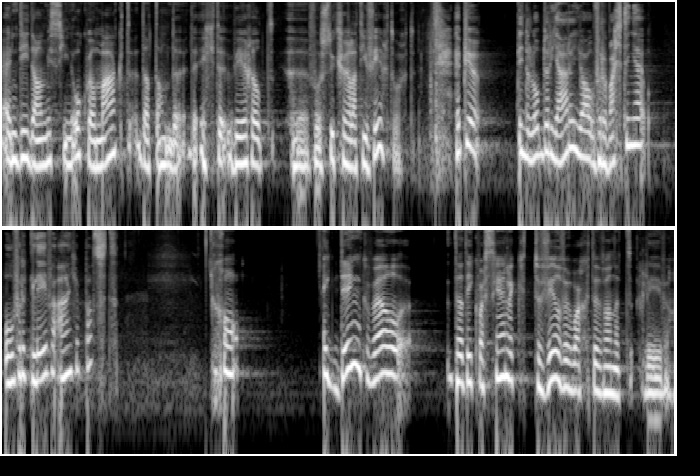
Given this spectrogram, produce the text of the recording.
en die dan misschien ook wel maakt dat dan de, de echte wereld eh, voor een stuk gerelativeerd wordt. Heb je in de loop der jaren jouw verwachtingen over het leven aangepast? Goh, ik denk wel dat ik waarschijnlijk te veel verwachtte van het leven.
